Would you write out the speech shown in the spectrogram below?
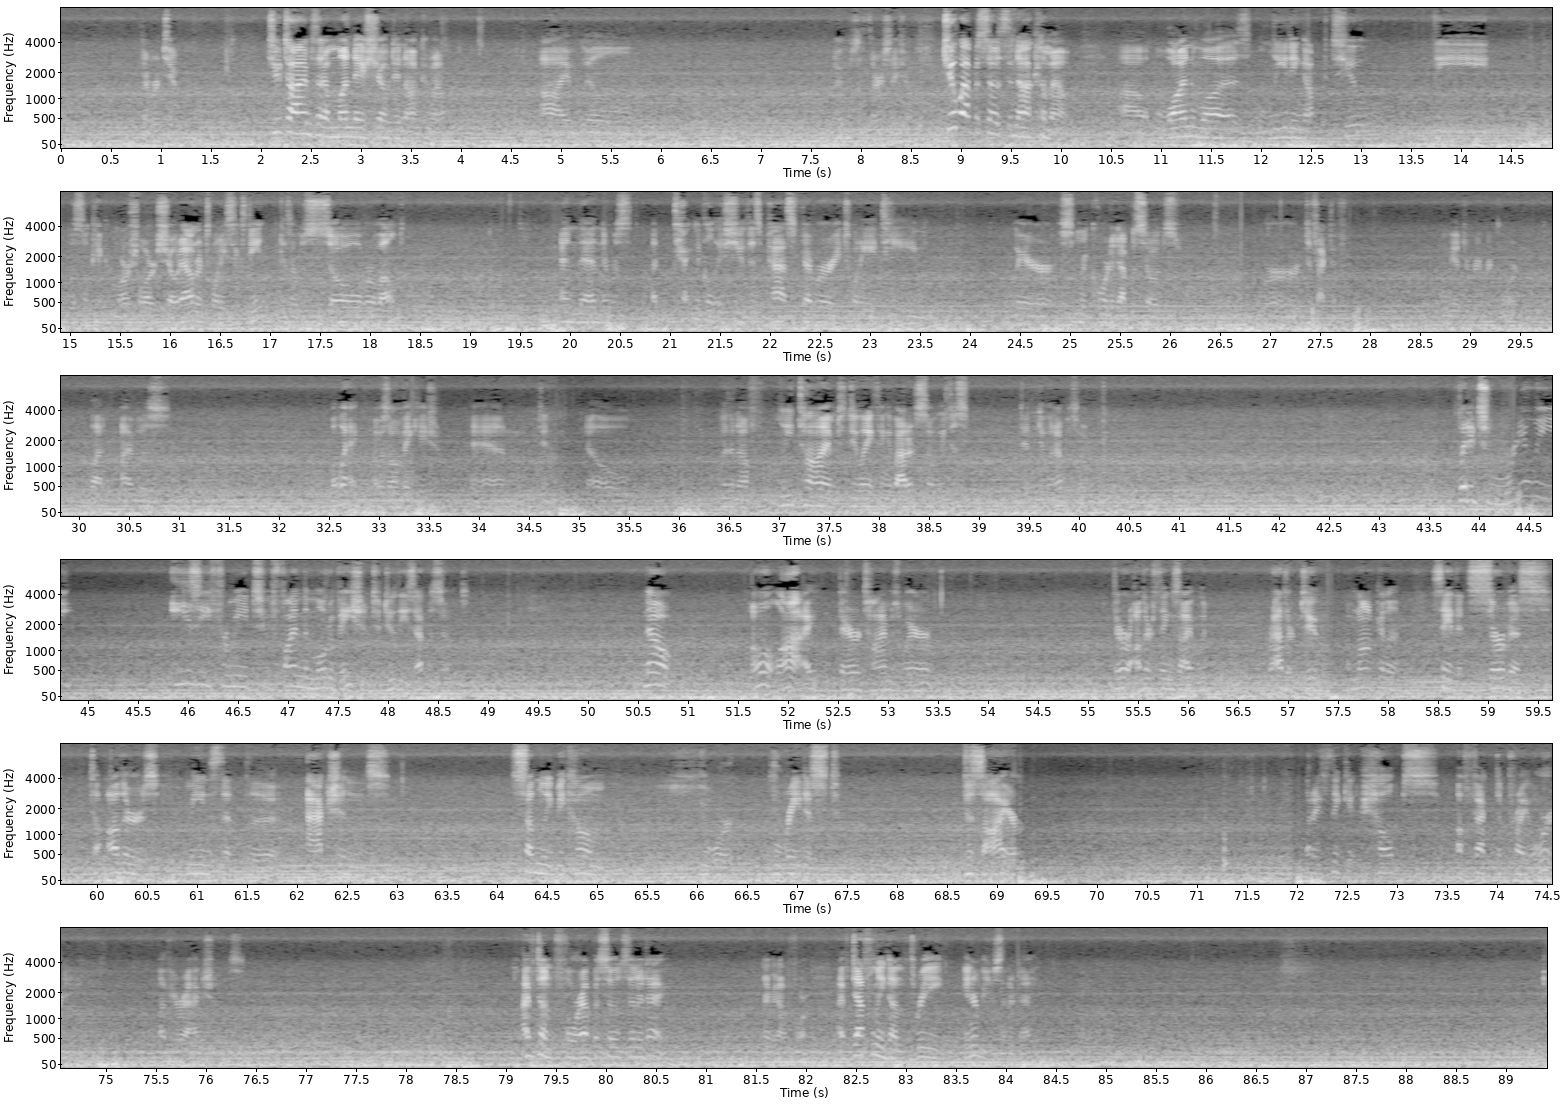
there were two, two times that a Monday show did not come out. I will. It was a Thursday show. Two episodes did not come out. Uh, one was leading up to the whistlekick Martial Arts Showdown in 2016 because I was so overwhelmed. And then there was a technical issue this past February 2018 where some recorded episodes were defective. and We had to re-record. But I was away. I was on vacation and didn't know with enough lead time to do anything about it, so we just didn't do an episode. But it's really easy for me to find the motivation to do these episodes. Now, I won't lie, there are times where there are other things I would rather do. I'm not going to say that service to others means that the actions suddenly become your greatest desire. But I think it helps affect the priority of your actions. I've done four episodes in a day. Maybe not four. I've definitely done three interviews in a day.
